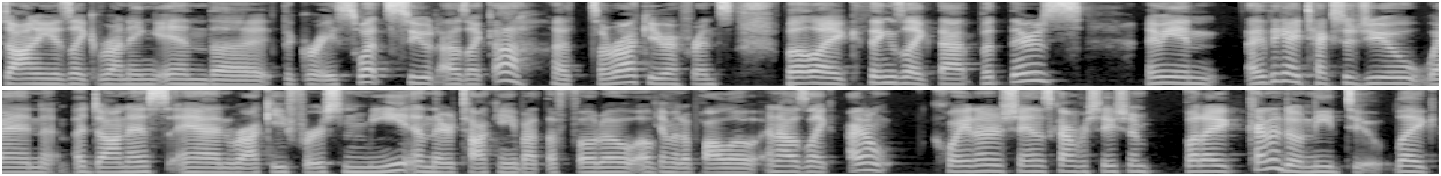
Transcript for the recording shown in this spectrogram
Donnie is like running in the the gray sweatsuit. I was like, ah, oh, that's a Rocky reference. But like things like that. But there's I mean, I think I texted you when Adonis and Rocky first meet and they're talking about the photo of him and Apollo. And I was like, I don't quite understand this conversation, but I kind of don't need to. Like,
